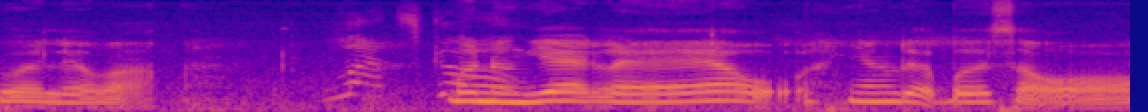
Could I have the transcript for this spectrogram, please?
ด้วยแล้วอะเบอร์หนึ่งแยกแล้ว ยังเหลือเบอร์สอง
